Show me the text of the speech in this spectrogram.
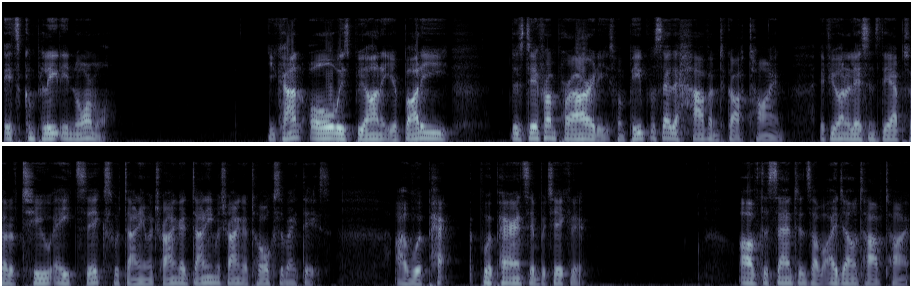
It's completely normal. You can't always be on it. Your body, there's different priorities. When people say they haven't got time, if you want to listen to the episode of 286 with Danny Matranga, Danny Matranga talks about this, uh, with, pa- with parents in particular, of the sentence of, I don't have time.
